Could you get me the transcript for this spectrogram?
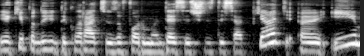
які подають декларацію за формою 1065 е, і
